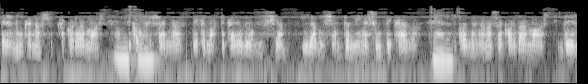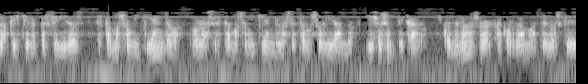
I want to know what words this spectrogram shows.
pero nunca nos acordamos de confesarnos de que hemos pecado de omisión y la omisión también es un pecado. Y cuando no nos acordamos de los cristianos perseguidos, estamos omitiendo o los estamos omitiendo, los estamos olvidando y eso es un pecado. Cuando no nos acordamos de los que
